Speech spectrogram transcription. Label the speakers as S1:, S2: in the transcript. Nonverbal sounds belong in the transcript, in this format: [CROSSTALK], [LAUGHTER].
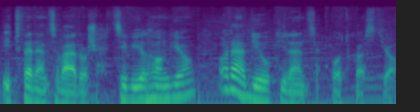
S1: Itt Ferencváros civil hangja, a Rádió 9 podcastja.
